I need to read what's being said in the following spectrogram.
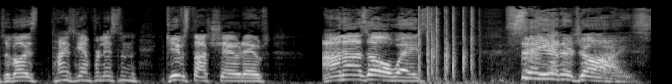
So, guys, thanks again for listening. Give us that shout out. And as always, stay energized.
